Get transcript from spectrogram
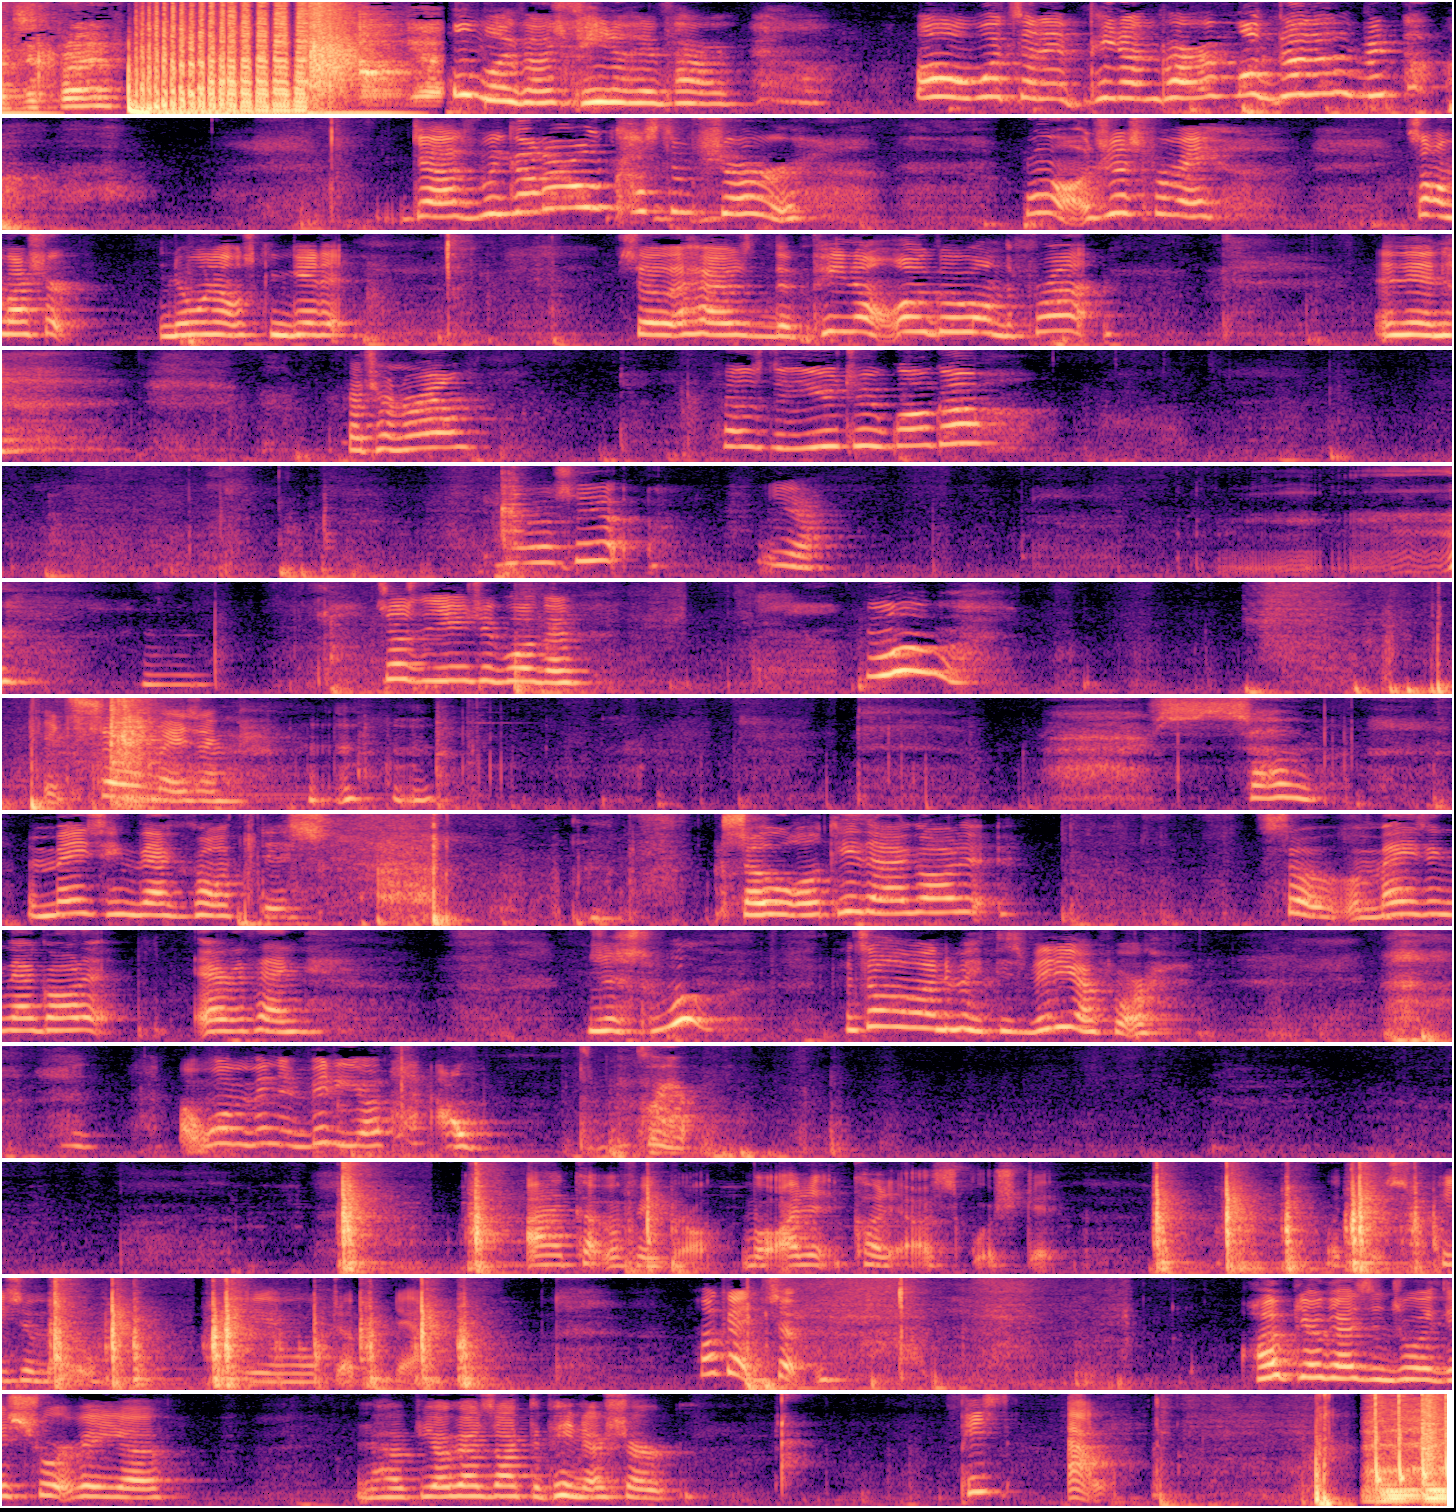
That's it, Brian? Oh my gosh, peanut power! Oh, what's in it? Peanut empire. Look, look, look, look. Guys, we got our own custom shirt. Well, just for me. It's on my shirt. No one else can get it. So it has the peanut logo on the front. And then if I turn around, has the YouTube logo. Can you see it? Yeah. Just the YouTube logo. Woo! It's so amazing. so amazing that I got this. So lucky that I got it. So amazing that I got it. Everything. Just woo. That's all I wanted to make this video for. A oh, one minute video. Ow. Crap. I cut my finger off. Well, I didn't cut it, I squished it. With this piece of metal. And moved up and down. Okay, so. Hope you guys enjoyed this short video. And I hope you guys like the peanut shirt. Peace out.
